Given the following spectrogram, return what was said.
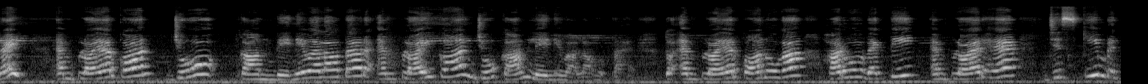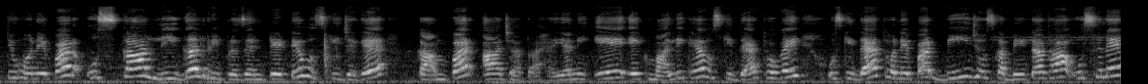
राइट एम्प्लॉयर कौन? जो काम देने वाला होता है और एम्प्लॉय कौन? जो काम लेने वाला होता है। तो एम्प्लॉयर कौन होगा? हर वो व्यक्ति एम्प्लॉयर है जिसकी मृत्यु होने पर उसका लीगल रिप्रेजेंटेटिव उसकी जगह काम पर आ जाता है। यानी ए एक मालिक है, उसकी डेथ हो गई। उसकी डेथ होने पर बी जो उसका बेटा था, उसने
